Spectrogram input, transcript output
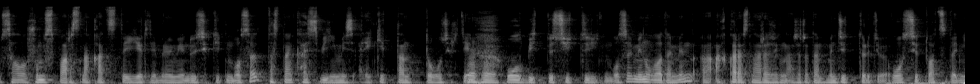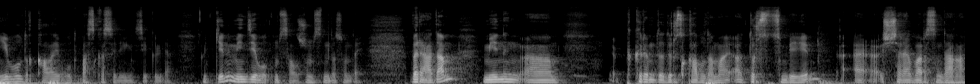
Мысалы жұмыс барысына қатысты егер де біреумен өсектейтін болса тастан кәсіби емес әрекет танытты ол жерде. Ол бүйтті сөйтті дейтін болса мен ол адаммен ақ қарасын ара жігін ажыратамын міндетті түрде. Осы ситуацияда не болды? Қалай болды? Басқасы деген секілді. Өйткені менде болды мысалы жұмысымда сондай. Бір адам менің ыыы пікірімді дұрыс қабылдамай дұрыс түсінбеген іс шара барысындағы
